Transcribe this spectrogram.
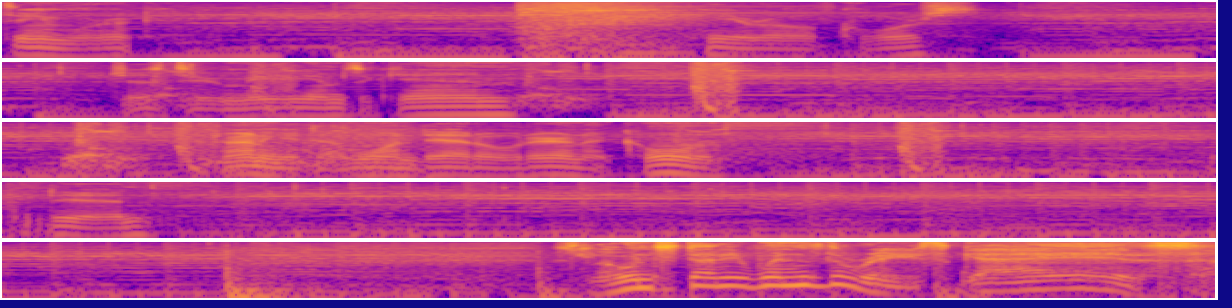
Teamwork. Hero, of course. Just do mediums again. Trying to get that one dead over there in that corner. I did. Slow and steady wins the race, guys.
